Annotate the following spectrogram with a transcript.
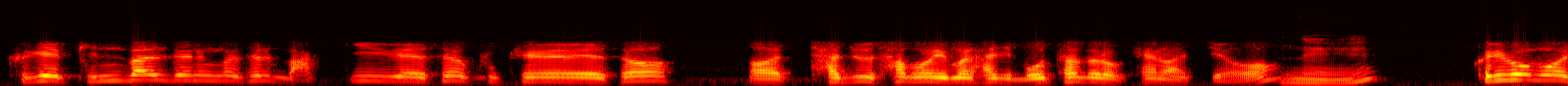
그게 빈발되는 것을 막기 위해서 국회에서 어, 자주 사보임을 하지 못하도록 해놨죠. 네. 그리고 뭐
